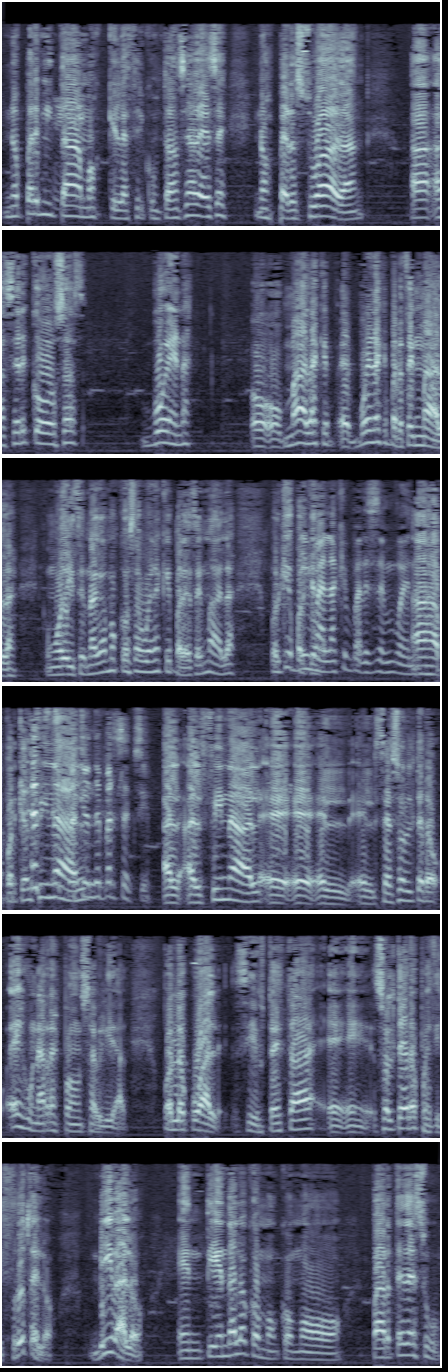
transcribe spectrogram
no permitamos que las circunstancias a veces nos persuadan a hacer cosas buenas o, o malas que eh, buenas que parecen malas, como dicen, no hagamos cosas buenas que parecen malas. ¿Por qué? Porque y malas que parecen buenas. Ajá, porque al final- Cuestión de percepción. al, al final eh, eh, el, el ser soltero es una responsabilidad. Por lo cual, si usted está soltero, pues disfrútelo, vívalo, entiéndalo como, como parte de su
